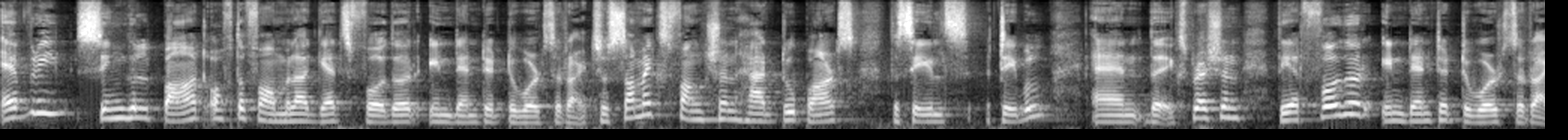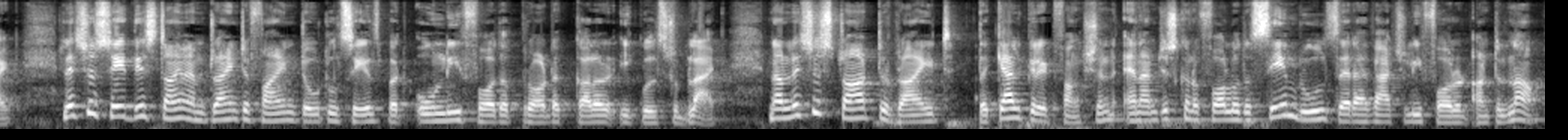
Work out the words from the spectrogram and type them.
every single part of the formula gets further indented towards the right. So sumx function had two parts, the sales table and the expression. They are further indented towards the right. Let's just say this time I'm trying to find total sales, but only for the product color equals to black. Now let's just start to write the calculate function and I'm just going to follow the same rules that I've actually followed until now.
